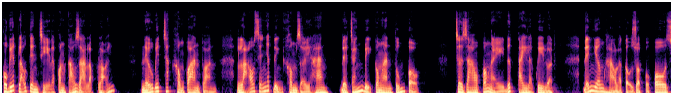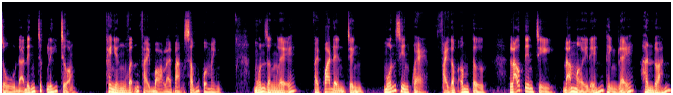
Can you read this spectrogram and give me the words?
cô biết lão tiên chỉ là con cáo giả lọc lõi. Nếu biết chắc không có an toàn, lão sẽ nhất định không rời hang để tránh bị công an túm cổ. Chơi dao có ngày đứt tay là quy luật. Đến như ông Hào là cậu ruột của cô dù đã đến chức lý trưởng Thế nhưng vẫn phải bỏ lại mạng sống của mình Muốn dâng lễ Phải qua đền trình Muốn xin quẻ Phải gặp ông Tử Lão tiên chỉ đã mời đến thỉnh lễ Hân đoán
